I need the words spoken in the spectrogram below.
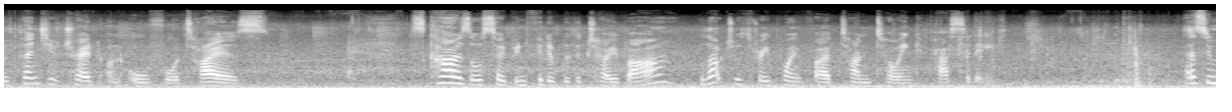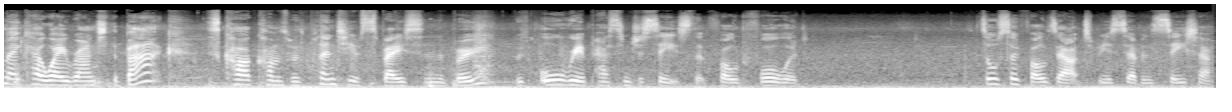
with plenty of tread on all four tyres. This car has also been fitted with a tow bar with up to a 3.5 tonne towing capacity. As we make our way round to the back, this car comes with plenty of space in the boot with all rear passenger seats that fold forward. It also folds out to be a seven seater.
